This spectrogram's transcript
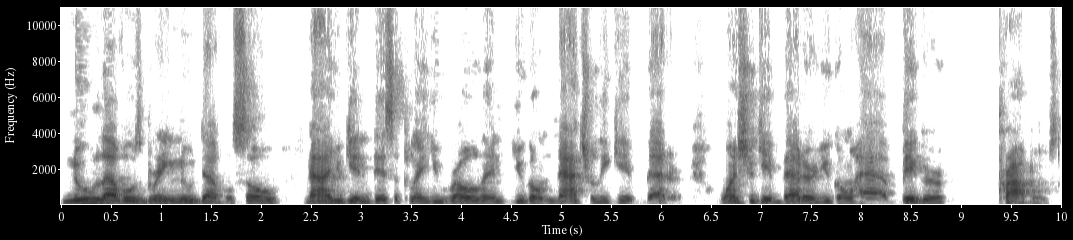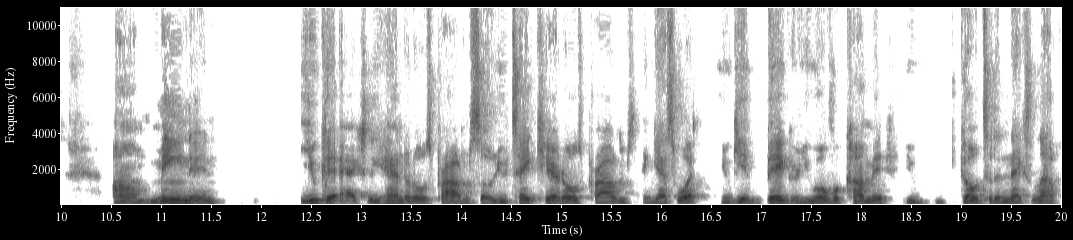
new levels bring new devils. So now you getting disciplined, you rolling, you gonna naturally get better. Once you get better, you're gonna have bigger problems. Um, meaning you could actually handle those problems. So you take care of those problems, and guess what? You get bigger. You overcome it. You go to the next level.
